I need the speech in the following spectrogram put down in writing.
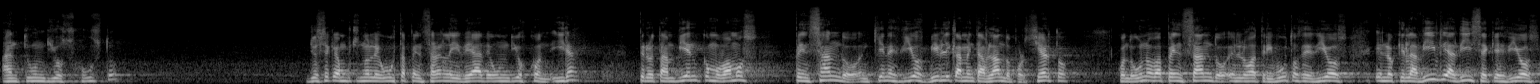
ante un Dios justo. Yo sé que a muchos no les gusta pensar en la idea de un Dios con ira, pero también como vamos pensando en quién es Dios, bíblicamente hablando, por cierto, cuando uno va pensando en los atributos de Dios, en lo que la Biblia dice que es Dios,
